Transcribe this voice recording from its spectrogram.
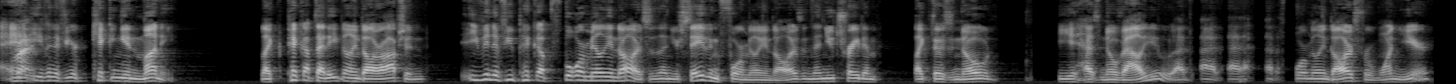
And right. even if you're kicking in money, like pick up that $8 million option, even if you pick up $4 million, and then you're saving $4 million, and then you trade him, like, there's no he has no value at, at, at, at $4 million for one year.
